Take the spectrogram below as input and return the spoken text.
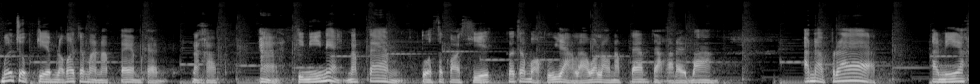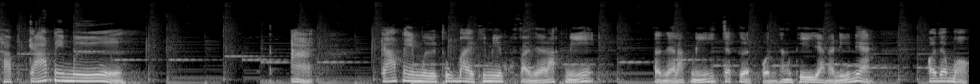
เมื่อจบเกมเราก็จะมานับแต้มกันนะครับอ่าทีนี้เนี่ยนับแต้มตัวสกอร์ชีตก็จะบอกทุกอย่างแล้วว่าเรานับแต้มจากอะไรบ้าง อันดับแรกอันนี้ครับการ์ดในมืออ่าการ์ดในมือทุกใบที่มีสัญลักษณ์นี้ สัญลักษณ์นี้จะเกิดผลทันทีอย่างอันนี้เนี่ยก็จะบอก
